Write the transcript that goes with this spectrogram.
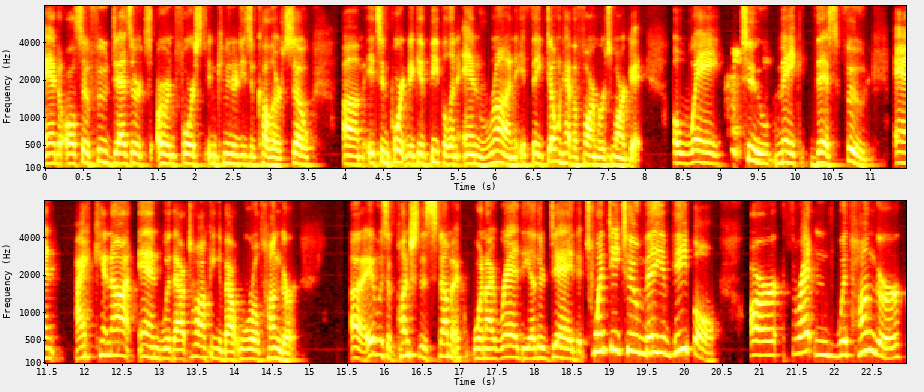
and also food deserts are enforced in communities of color. So um, it's important to give people an end run if they don't have a farmer's market, a way to make this food. And I cannot end without talking about world hunger. Uh, it was a punch to the stomach when I read the other day that 22 million people are threatened with hunger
